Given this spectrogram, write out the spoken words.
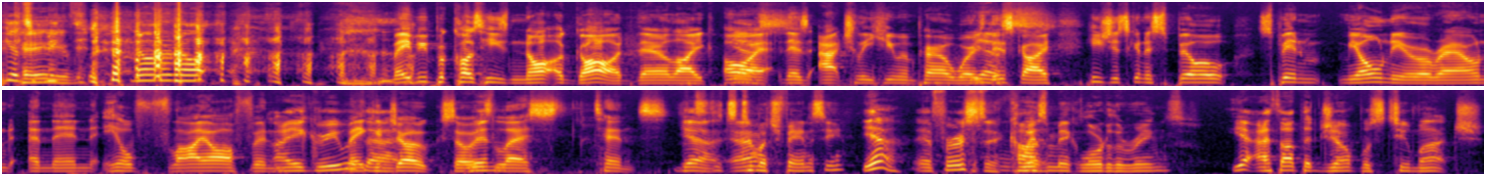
think a it's cave. be- no, no, no. Maybe because he's not a god, they're like, oh, Yes. I, there's actually human peril. Whereas this guy, he's just gonna spill, spin Mjolnir around, and then he'll fly off and I agree with make that. a joke, so it's less tense. Yeah, it's I- too much fantasy. Yeah, at first, It's a when- cosmic Lord of the Rings. yeah, I thought the jump was too much,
